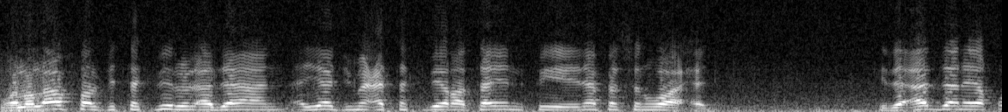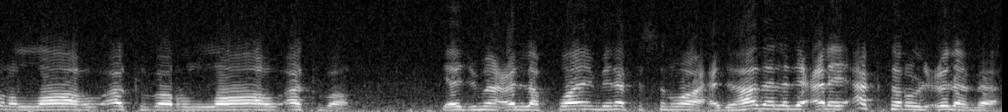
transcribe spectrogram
والله الأفضل في التكبير الأذان أن يجمع التكبيرتين في نفس واحد. إذا أذن يقول الله أكبر الله أكبر. يجمع اللفظين بنفس واحد. وهذا الذي عليه أكثر العلماء.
